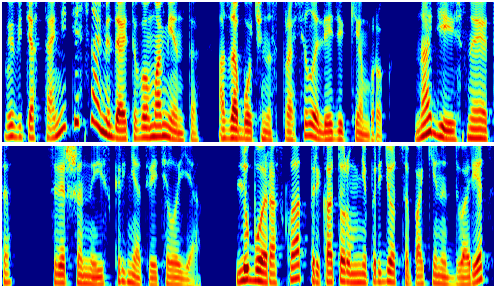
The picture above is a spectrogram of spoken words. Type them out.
Вы ведь останетесь с нами до этого момента?» — озабоченно спросила леди Кемброк. «Надеюсь на это», — совершенно искренне ответила я. Любой расклад, при котором мне придется покинуть дворец,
